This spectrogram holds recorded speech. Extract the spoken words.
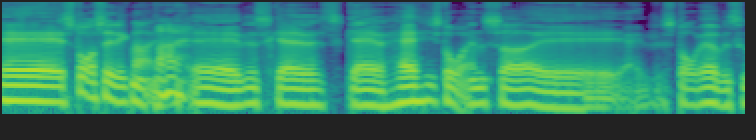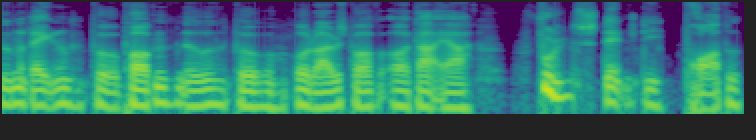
Øh, stort set ikke nej. Nej. Øh, skal, skal jeg have historien, så øh, står jeg ved siden af Daniel på poppen nede på Old Irish Pop, og der er fuldstændig proppet.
